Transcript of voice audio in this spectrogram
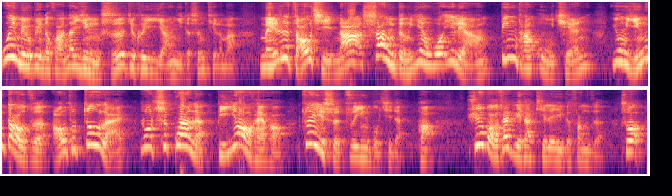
胃没有病的话，那饮食就可以养你的身体了吗。每日早起拿上等燕窝一两，冰糖五钱，用银刀子熬出粥来。若吃惯了，比药还好，最是滋阴补气的。好，薛宝钗给他提了一个方子，说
